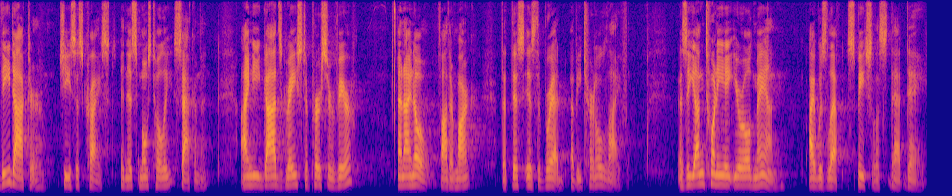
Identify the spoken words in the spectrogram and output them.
the doctor, Jesus Christ, in this most holy sacrament. I need God's grace to persevere. And I know, Father Mark, that this is the bread of eternal life. As a young 28 year old man, I was left speechless that day.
